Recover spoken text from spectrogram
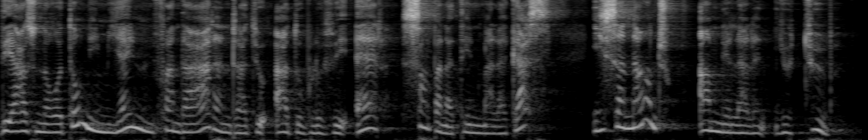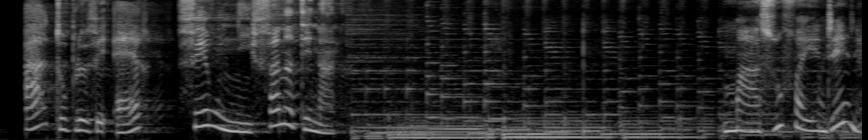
dia azonao atao ny mihaino ny fandaharan'ny radio AWR sampana teny malagasy isan'andro amin'ny alalan'ny YouTube. AWR, feon'ny fanantenana. Mahazoa fahendrena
